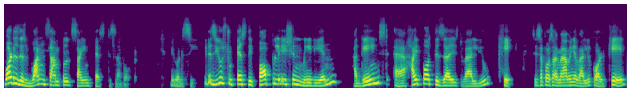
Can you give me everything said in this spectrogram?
what is this one sample sign test is about? You're going to see. It is used to test the population median against a hypothesized value k. See, suppose I'm having a value called k.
